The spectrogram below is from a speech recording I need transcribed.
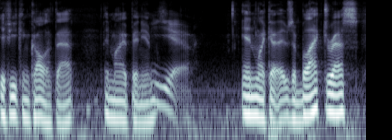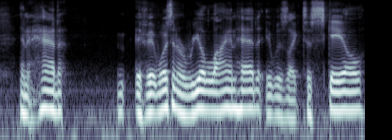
if you can call it that, in my opinion Yeah. And like a it was a black dress and it had if it wasn't a real lion head it was like to scale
